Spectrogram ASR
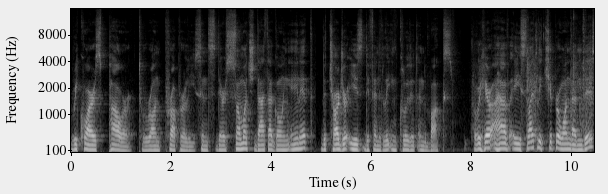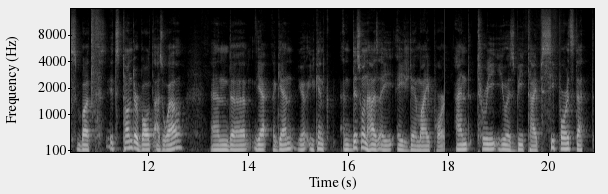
requires power to run properly. Since there's so much data going in it the charger is definitely included in the box. Over here I have a slightly cheaper one than this but it's Thunderbolt as well. And uh, yeah again you, you can and this one has a HDMI port and three USB type C ports that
